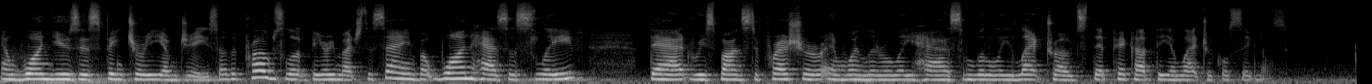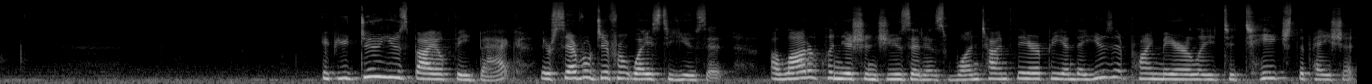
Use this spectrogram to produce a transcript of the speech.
and one uses sphincter EMG. So the probes look very much the same, but one has a sleeve that responds to pressure, and one literally has some little electrodes that pick up the electrical signals. If you do use biofeedback, there are several different ways to use it. A lot of clinicians use it as one time therapy and they use it primarily to teach the patient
